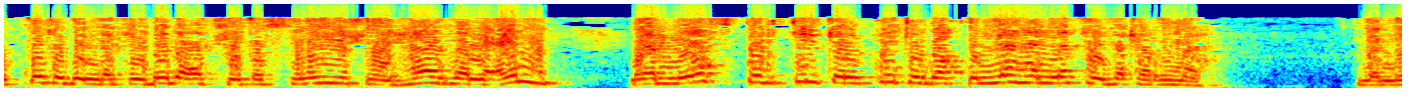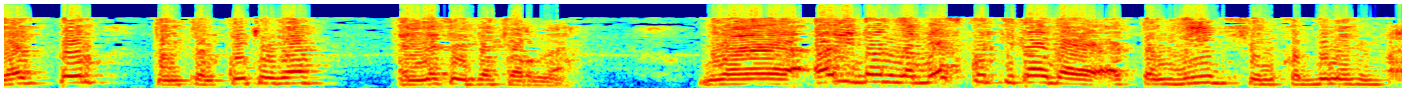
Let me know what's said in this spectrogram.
الكتب التي بدأت في تصنيف هذا العلم لم يذكر تلك الكتب كلها التي ذكرناها. لم يذكر تلك الكتب التي ذكرناها. وأيضا لم يذكر كتاب التمهيد في مقدمة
